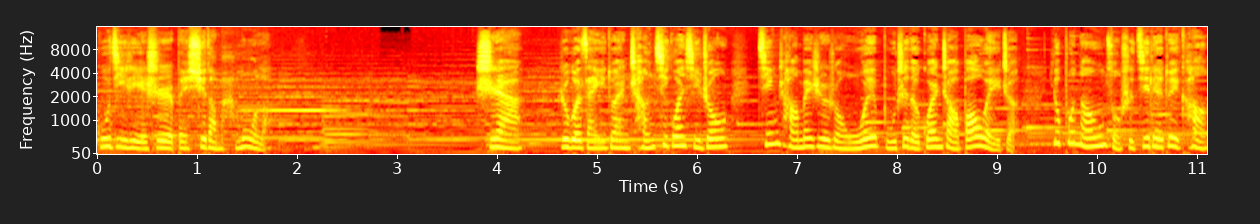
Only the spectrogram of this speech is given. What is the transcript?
估计也是被絮到麻木了。是啊，如果在一段长期关系中，经常被这种无微不至的关照包围着，又不能总是激烈对抗，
